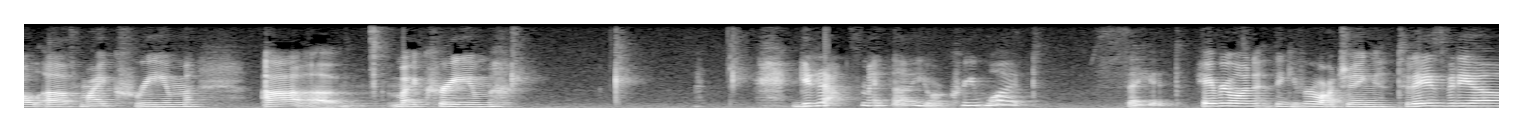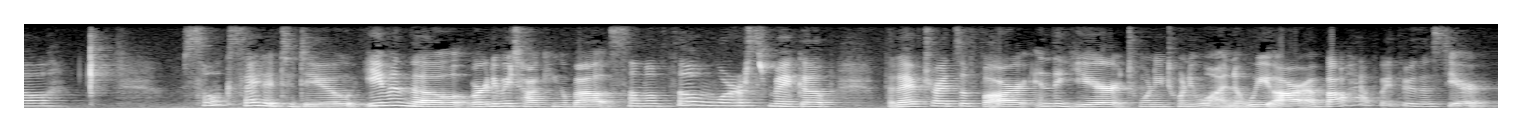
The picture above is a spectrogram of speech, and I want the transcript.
all of my cream, uh, my cream, get it out Samantha, your cream what? Say it. Hey everyone, thank you for watching today's video. so excited to do, even though we're gonna be talking about some of the worst makeup that I've tried so far in the year 2021. We are about halfway through this year.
